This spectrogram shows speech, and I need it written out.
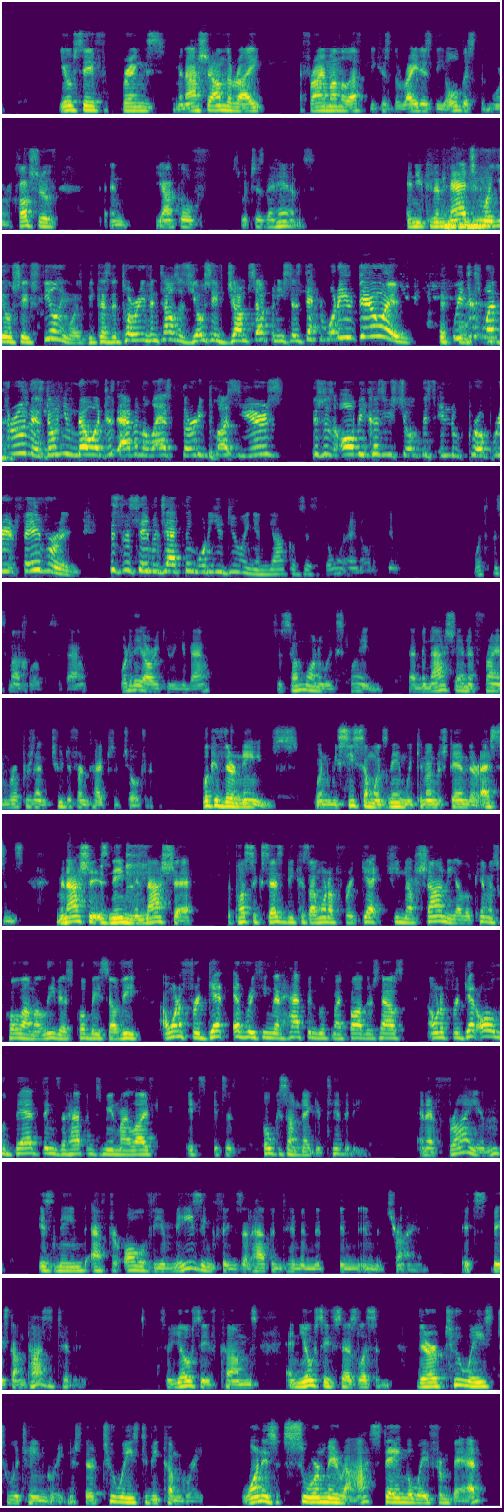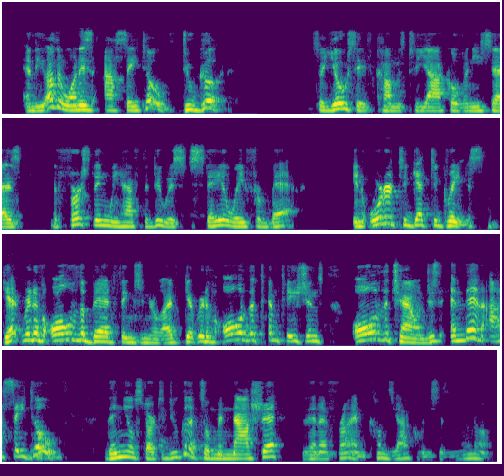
Yosef brings Menashe on the right, Ephraim on the left, because the right is the oldest, the more choshev, and Yaakov switches the hands. And you can imagine what Yosef's feeling was because the Torah even tells us Yosef jumps up and he says, Dad, what are you doing? We just went through this. Don't you know what just happened the last 30 plus years? This was all because you showed this inappropriate favoring. This is the same exact thing. What are you doing? And Yaakov says, Don't worry, I know what I'm doing. What's this machlokas about? What are they arguing about? So some want to explain that Menashe and Ephraim represent two different types of children. Look at their names. When we see someone's name, we can understand their essence. Menashe is named Menashe. The pasuk says because I want to forget Kinashani Elokim es kol amalives kol. I want to forget everything that happened with my father's house. I want to forget all the bad things that happened to me in my life. It's it's a focus on negativity. And Ephraim is named after all of the amazing things that happened to him in, in, in Mitzrayim. It's based on positivity. So Yosef comes and Yosef says, listen, there are two ways to attain greatness. There are two ways to become great. One is sur mera, staying away from bad. And the other one is asay tov, do good. So Yosef comes to Yaakov and he says, the first thing we have to do is stay away from bad in order to get to greatness, get rid of all of the bad things in your life, get rid of all of the temptations, all of the challenges, and then asay tov. Then you'll start to do good. So Menashe, then Ephraim comes Yaakov and he says, No, no.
